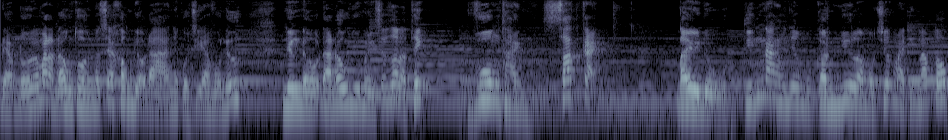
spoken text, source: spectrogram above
đẹp đối với mắt đàn ông thôi nó sẽ không điệu đà như của chị em phụ nữ nhưng đầu đàn ông như mình sẽ rất là thích vuông thành sát cạnh đầy đủ tính năng như một gần như là một chiếc máy tính laptop.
